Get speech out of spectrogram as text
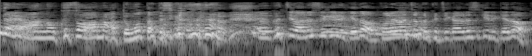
んだよあのクソアマって思ったってしか 口悪すぎるけどこれはちょっと口が悪すぎるけど、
